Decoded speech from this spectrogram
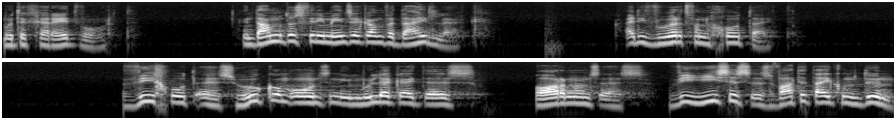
moet ek gered word? En dan moet ons vir die mense kan verduidelik uit die woord van God uit wie God is, hoekom ons in die moeilikheid is waarin ons is, wie Jesus is, wat het hy kom doen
